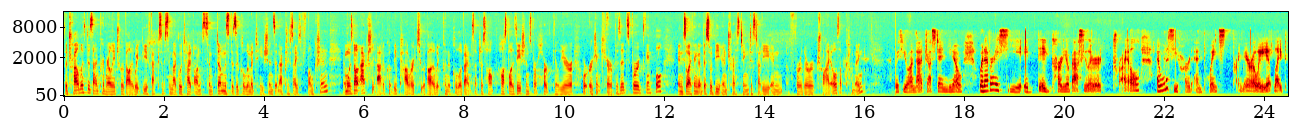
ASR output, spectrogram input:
the trial was designed primarily to evaluate the effects of semaglutide on symptoms, physical limitations, and exercise function, and was not actually adequately powered to evaluate clinical events such as hospitalizations for heart failure or urgent care visits, for example. And so I think that this would be interesting to study in further trials upcoming with you on that, Justin. You know, whenever I see a big cardiovascular trial, I want to see hard endpoints primarily, like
